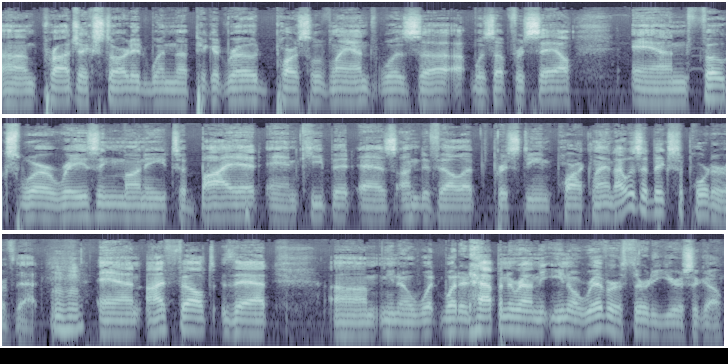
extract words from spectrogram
um, project started, when the Pickett Road parcel of land was uh, was up for sale, and folks were raising money to buy it and keep it as undeveloped, pristine parkland. I was a big supporter of that, and I felt that, um, you know, what what had happened around the Eno River 30 years ago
